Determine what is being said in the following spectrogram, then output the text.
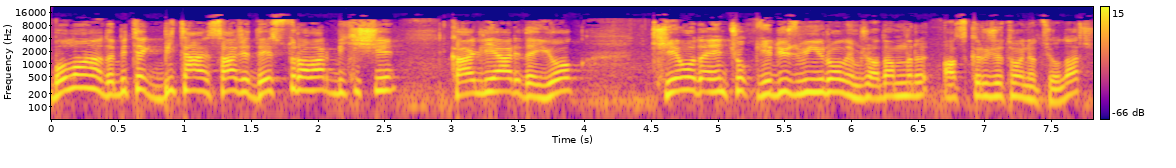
Bologna'da bir tek bir tane sadece Destura var bir kişi. Cagliari'de yok. Kievo'da en çok 700 bin euro alıyormuş. Adamları asgari ücret oynatıyorlar.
